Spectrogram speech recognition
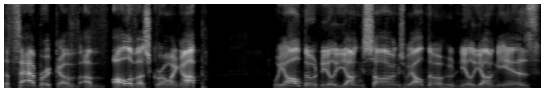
the fabric of of all of us growing up. We all know Neil Young songs. We all know who Neil Young is.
